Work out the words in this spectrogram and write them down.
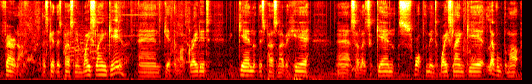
fair enough. Let's get this person in wasteland gear and get them upgraded. Again, this person over here. Uh, so let's again swap them into wasteland gear, level them up,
